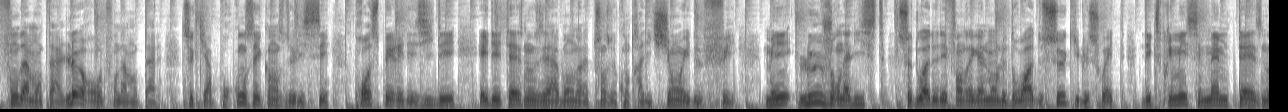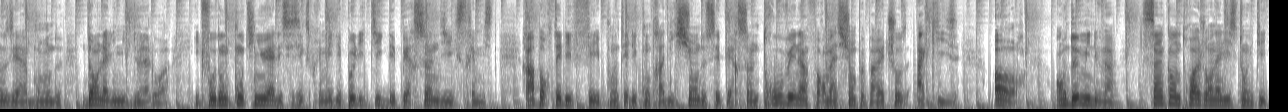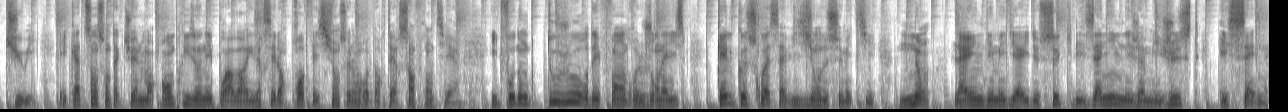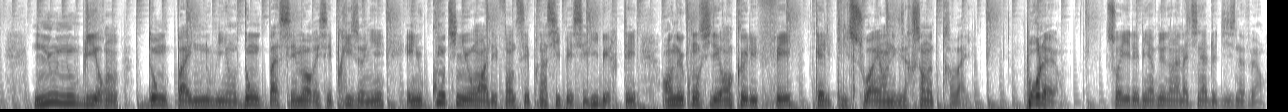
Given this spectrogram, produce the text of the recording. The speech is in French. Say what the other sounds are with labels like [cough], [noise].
leur rôle fondamental, ce qui a pour conséquence de laisser prospérer des idées et des thèses nauséabondes dans l'absence de contradictions et de faits. Mais le journaliste se doit de défendre également le droit de ceux qui le souhaitent d'exprimer ces mêmes thèses nauséabondes dans la limite de la loi. Il faut donc continuer à laisser s'exprimer des politiques, des personnes dites extrémistes, rapporter les faits, pointer les contradictions de ces personnes, trouver l'information peut paraître chose acquise. Or, en 2020, 53 journalistes ont été tués et 400 sont actuellement emprisonnés pour avoir exercé leur profession selon Reporters sans frontières. Il faut donc toujours défendre le journalisme, quelle que soit sa vision de ce métier. Non, la haine des médias et de ceux qui les animent n'est jamais juste et saine. Nous n'oublierons donc pas et n'oublions donc pas ces morts et ces prisonniers et nous continuerons à défendre ces principes et ces libertés en ne considérant que les faits, quels qu'ils soient, et en exerçant notre travail. Pour l'heure, soyez les bienvenus dans la matinale de 19h.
